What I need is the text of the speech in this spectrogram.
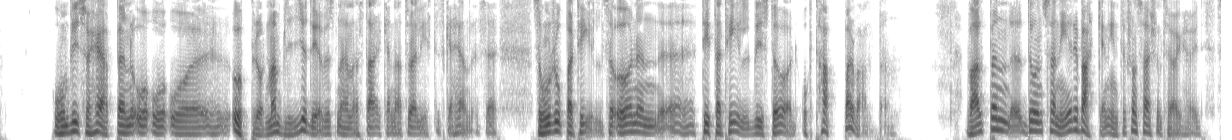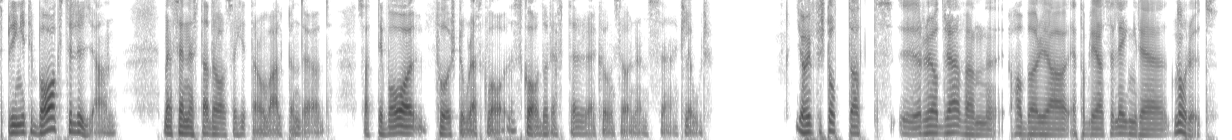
Och hon blir så häpen och, och, och upprörd, man blir ju det över sådana här starka naturalistiska händelser. Så hon ropar till, så örnen eh, tittar till, blir störd och tappar valpen. Valpen dunsar ner i backen, inte från särskilt hög höjd, springer tillbaks till lyan. Men sen nästa dag så hittar hon valpen död. Så att det var för stora skador efter kungsörnens eh, klor. Jag har ju förstått att eh, rödräven har börjat etablera sig längre norrut.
